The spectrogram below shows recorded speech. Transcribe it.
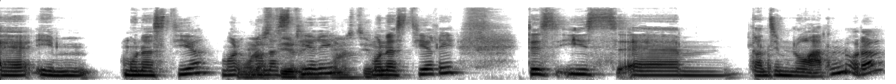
äh, im Monastir, Mon Monastiri, Monastiri, Monastiri. Das ist ähm, ganz im Norden, oder?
